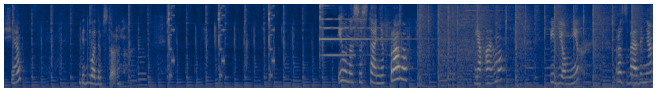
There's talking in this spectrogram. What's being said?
Ще. Відводимо в сторону. І у нас остання вправа. Лягаємо. Підйом ніг. Розведення.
